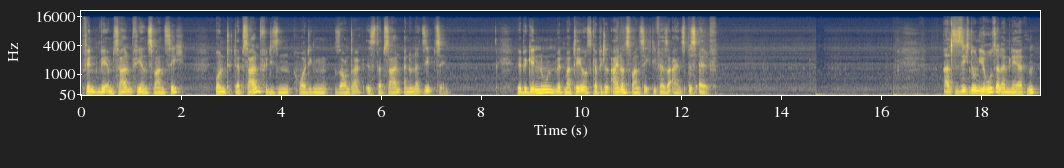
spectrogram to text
finden wir im Psalm 24 und der Psalm für diesen heutigen Sonntag ist der Psalm 117. Wir beginnen nun mit Matthäus Kapitel 21, die Verse 1 bis 11. Als sie sich nun Jerusalem näherten,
